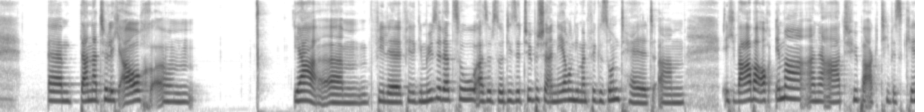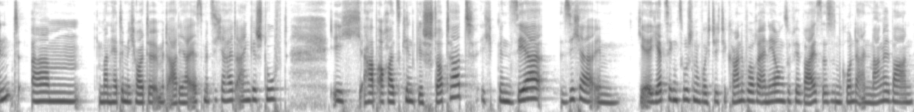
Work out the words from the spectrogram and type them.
ähm, dann natürlich auch ähm, ja, ähm, viele, viele Gemüse dazu, also so diese typische Ernährung, die man für gesund hält. Ähm, ich war aber auch immer eine Art hyperaktives Kind. Ähm, man hätte mich heute mit ADHS mit Sicherheit eingestuft. Ich habe auch als Kind gestottert. Ich bin sehr sicher im jetzigen Zustand, wo ich durch die karnivore Ernährung so viel weiß, dass es im Grunde ein Mangel war an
